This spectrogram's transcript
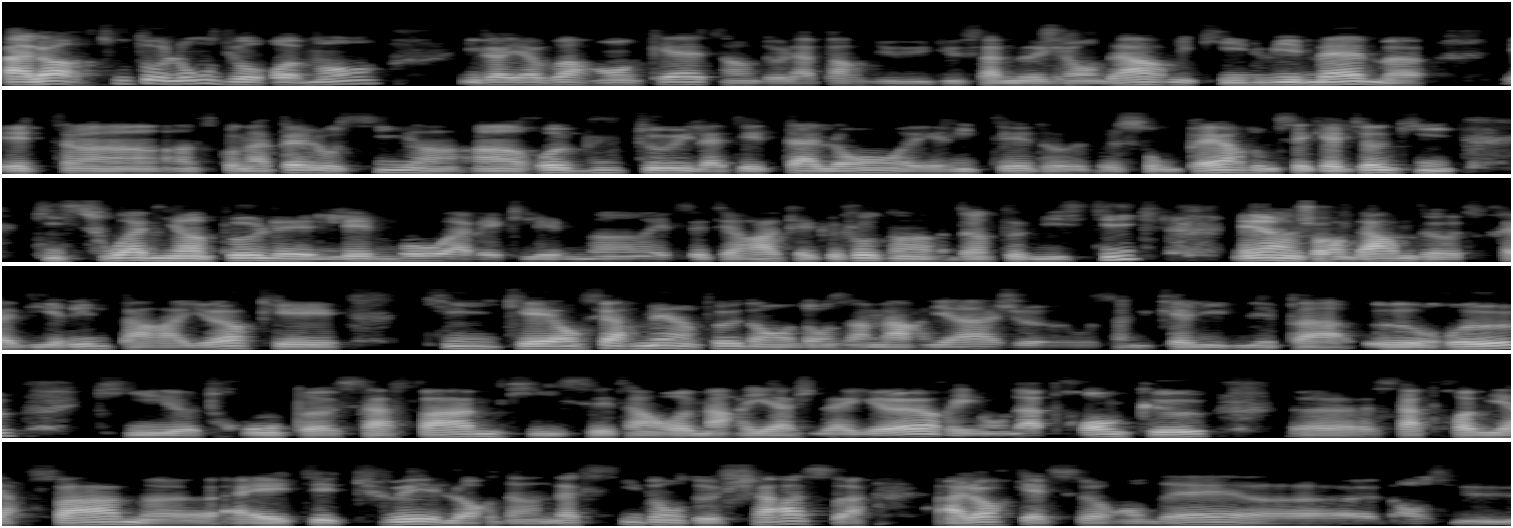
Alors, tout au long du roman, il va y avoir enquête hein, de la part du, fameux gendarme qui lui-même est un, ce qu'on appelle aussi un, rebouteux. Il a des talents hérités de, son père, donc c'est quelqu'un qui, qui soigne un peu les, mots avec les mains, etc. Quelque chose d'un peu mystique. Et un gendarme très viril par ailleurs qui est, qui, est enfermé un peu dans, un mariage au sein duquel il n'est pas heureux, qui euh, trompe sa femme, qui c'est un remariage d'ailleurs, et on apprend que euh, sa première femme euh, a été tuée lors d'un accident de chasse alors qu'elle se rendait euh,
